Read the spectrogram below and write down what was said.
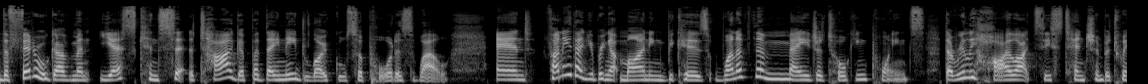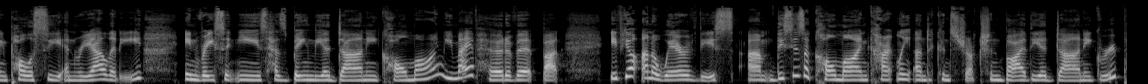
the federal government, yes, can set a target, but they need local support as well. And funny that you bring up mining because one of the major talking points that really highlights this tension between policy and reality in recent years has been the Adani coal mine. You may have heard of it, but if you're unaware of this, um, this is a coal mine currently under construction by the Adani Group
